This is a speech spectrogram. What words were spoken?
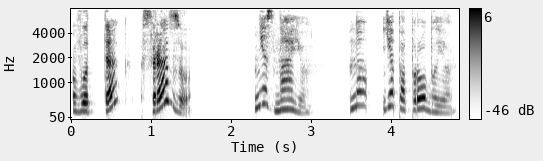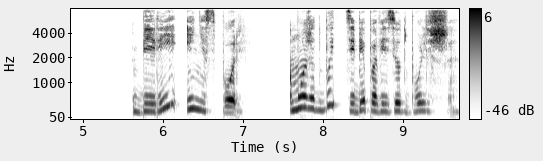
«Вот так? Сразу?» «Не знаю, но я попробую». «Бери и не спорь. Может быть, тебе повезет больше.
